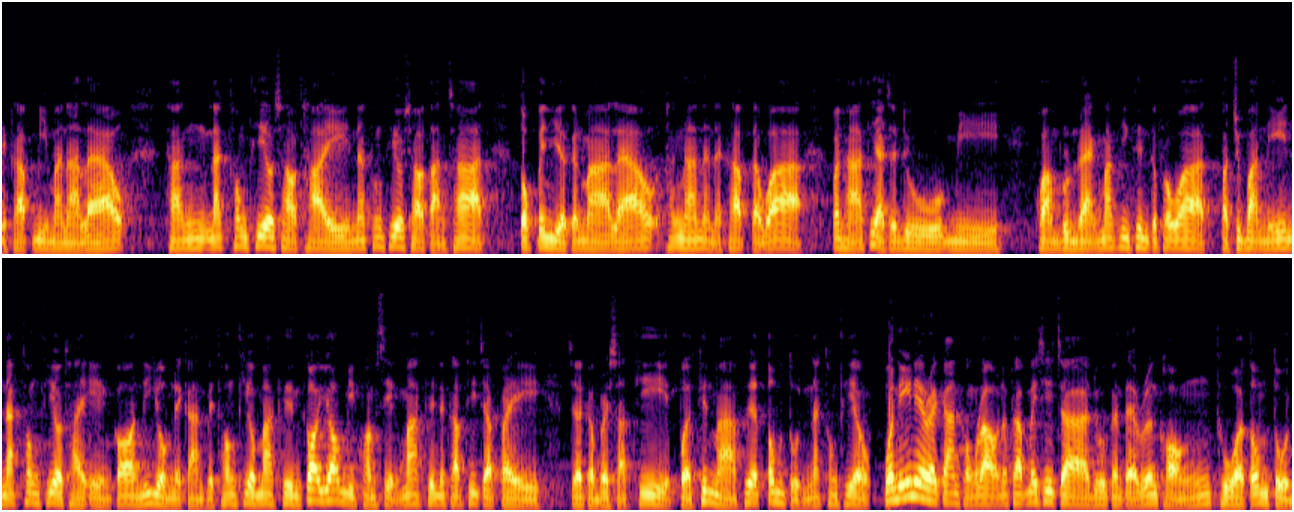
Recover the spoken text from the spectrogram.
นะครับมีมานานแล้ว ทั้งนักท่องเที่ยวชาวไทย นักท่องเที่ยวชาวต่างชาติ ตกเป็นเหยื่อกันมาแล้วทั้งนั้นนะครับ แต่ว่าปัญหาที่อาจจะดูมี ความรุนแรงมากยิ่งขึ้น ก็เพราะว่าปัจจุบันนี้นักท่องเที่ยวไทยเองก็นิยมในการไปท่องเที่ยวมากขึ้น ก็ย่อมมีความเสี่ยงมากขึ้นนะครับที่จะไปเจอกับบริษัทที่เปิดขึ้นมาเพื่อต้มตุ๋นนักท่องเที่ยว วันนี้ในรายการของเรานะครับไม่ใช่จะดูกันแต่เรื่องของทัวร์ต้มตุ๋น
